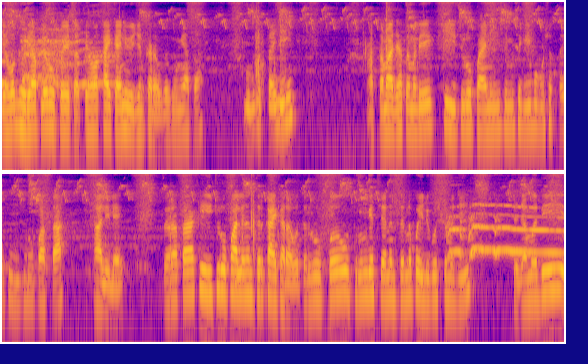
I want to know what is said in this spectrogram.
जेव्हा घरी आपल्या रोपं येतात तेव्हा काय काय नियोजन करावं? तर तुम्ही आता बघू शकता ही आता माझ्या हातामध्ये केळीची रोपं आहे आणि ही तुम्ही सगळी बघू शकता केळीची रोपं आता आलेली आहेत. तर आता केळीची रोपं आल्यानंतर काय करावं? तर रोपं उतरून घेतल्यानंतर पहिली गोष्ट म्हणजे त्याच्यामध्ये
